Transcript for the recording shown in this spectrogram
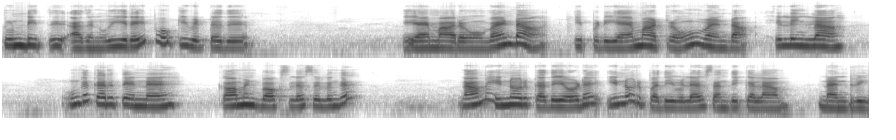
துண்டித்து அதன் உயிரை போக்கிவிட்டது. ஏமாறவும் வேண்டாம் இப்படி ஏமாற்றவும் வேண்டாம் இல்லைங்களா? உங்கள் கருத்து என்ன? காமெண்ட் பாக்ஸில் சொல்லுங்கள் நாம் இன்னொரு கதையோட இன்னொரு பதிவில் சந்திக்கலாம். நன்றி.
